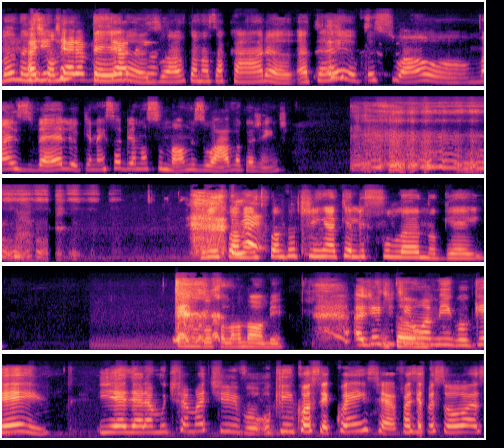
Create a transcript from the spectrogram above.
Mano, a a, gente era inteira em- zoava com a nossa cara. Até o pessoal mais velho, que nem sabia nosso nome, zoava com a gente. Principalmente quando tinha aquele fulano gay. Eu não vou falar o nome. A gente Então- tinha um amigo gay e ele era muito chamativo, o que em consequência fazia pessoas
